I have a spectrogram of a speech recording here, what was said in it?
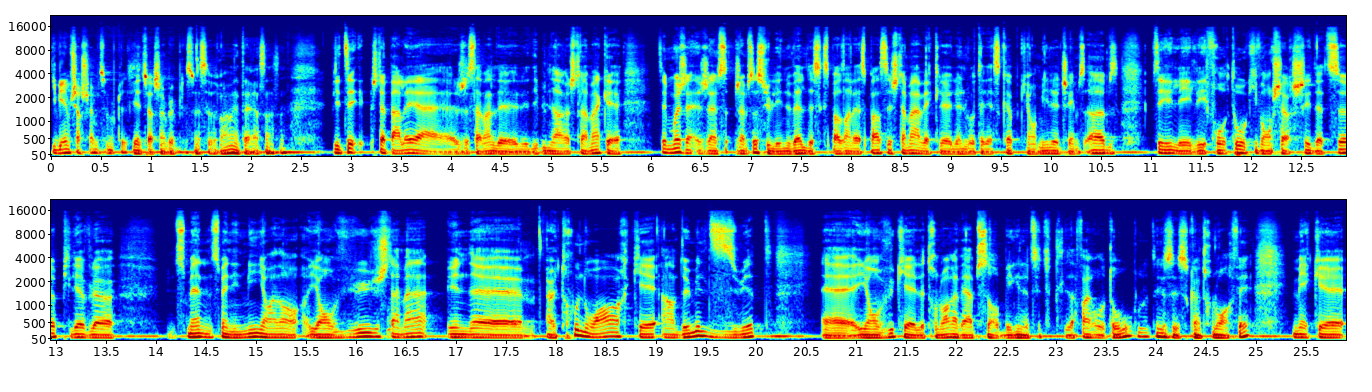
Qui vient me chercher un petit peu plus. Je viens de chercher un peu plus, mais c'est vraiment intéressant ça. Puis tu sais, je te parlais euh, juste avant le, début de l'enregistrement que, tu sais, moi j'ai- j'aime ça- sur les nouvelles de ce qui se passe dans l'espace, c'est justement avec le, nouveau télescope qu'ils ont mis, le James Hubbs, tu sais, les, les photos qu'ils vont chercher de ça, puis là, là, une semaine, une semaine et demie, ils ont, ils ont vu justement une, euh, un trou noir qu'en 2018, euh, ils ont vu que le trou noir avait absorbé là, toutes les affaires autour, c'est ce qu'un trou noir fait, mais que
